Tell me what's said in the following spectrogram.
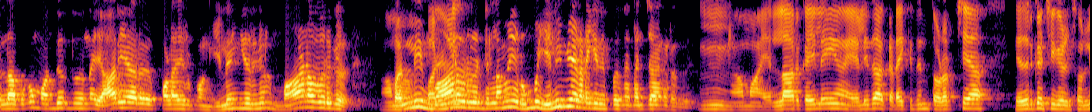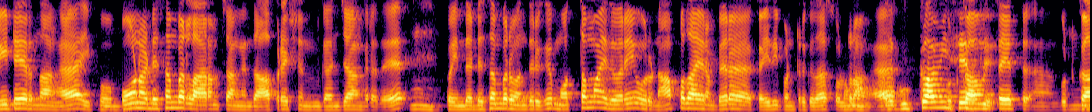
எல்லா பக்கமும் வந்திருந்ததுன்னா யார் யார் பழகிருப்பாங்க இளைஞர்கள் மாணவர்கள். பள்ளி மாணவர்கள்ட்ட எல்லாமே ரொம்ப எளிமையா கிடைக்குது இப்ப இந்த கஞ்சாங்கிறது. ம் ஆமா எல்லார் கையிலயும் எளிதா கிடைக்குதுன்னு தொடர்ச்சியா எதிர்க்கட்சிகள் சொல்லிட்டே இருந்தாங்க. இப்போ போன டிசம்பர்ல ஆரம்பிச்சாங்க இந்த ஆபரேஷன் கஞ்சாங்கிறது. இப்போ இந்த டிசம்பர் வந்திருக்கு. மொத்தமா இதுவரையும் ஒரு நாற்பதாயிரம் பேரை கைது பண்ணிருக்குதா சொல்றாங்க. குட்காவும் சேர்த்து குட்கா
